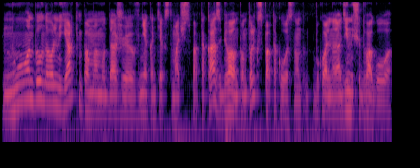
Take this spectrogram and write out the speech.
Ну, он был довольно ярким, по-моему, даже вне контекста матча Спартака. Забивал он, по-моему, только Спартаку в основном, там буквально один, еще два гола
